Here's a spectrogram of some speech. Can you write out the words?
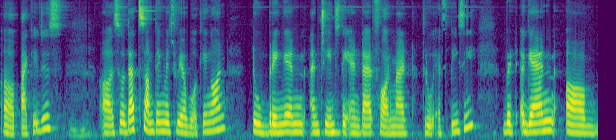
uh, packages. Uh, so that's something which we are working on to bring in and change the entire format through FBC. But again, um,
